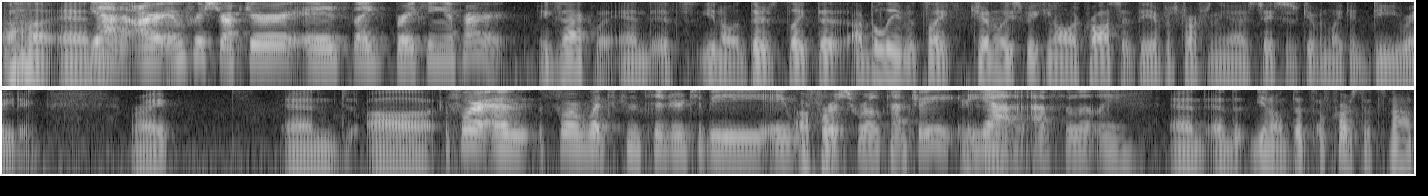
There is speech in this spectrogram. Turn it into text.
Uh, and Yeah, our infrastructure is like breaking apart. Exactly, and it's you know there's like the I believe it's like generally speaking all across it the infrastructure in the United States is given like a D rating, right? And uh, For a for what's considered to be a A fir- first world country. Yeah, absolutely. and and the, you know that of course that's not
